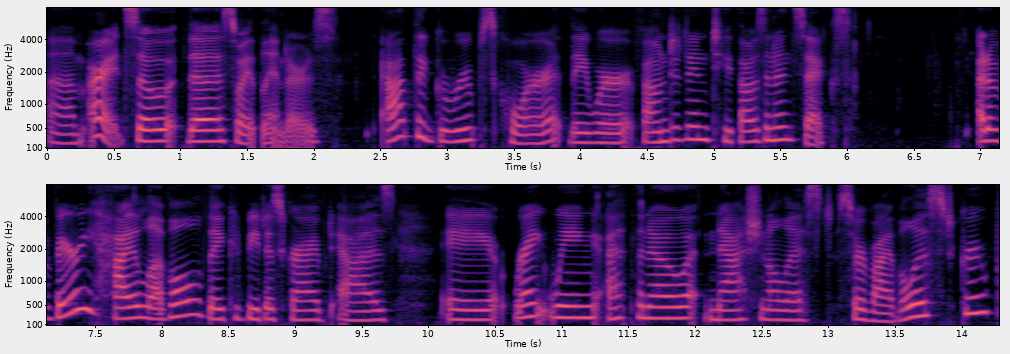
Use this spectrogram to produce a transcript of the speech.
Um, all right. So the Suidlanders. At the group's core, they were founded in 2006. At a very high level, they could be described as a right wing ethno nationalist survivalist group.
